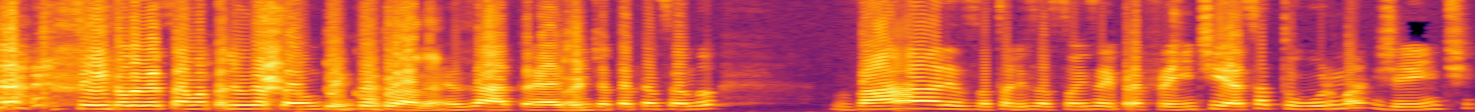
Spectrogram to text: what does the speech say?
Sim, toda vez sai uma atualização. tem, que comprar, né? Exato, é, a gente já está pensando várias atualizações aí para frente e essa turma, gente,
